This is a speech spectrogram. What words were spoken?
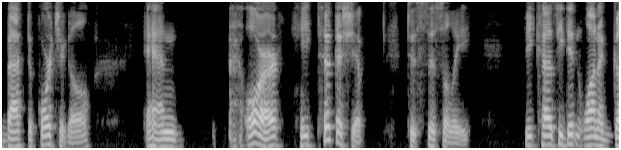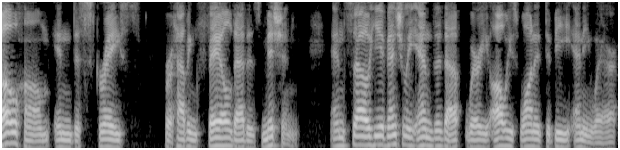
back to Portugal, and or he took a ship to Sicily because he didn't want to go home in disgrace for having failed at his mission. And so he eventually ended up where he always wanted to be anywhere,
